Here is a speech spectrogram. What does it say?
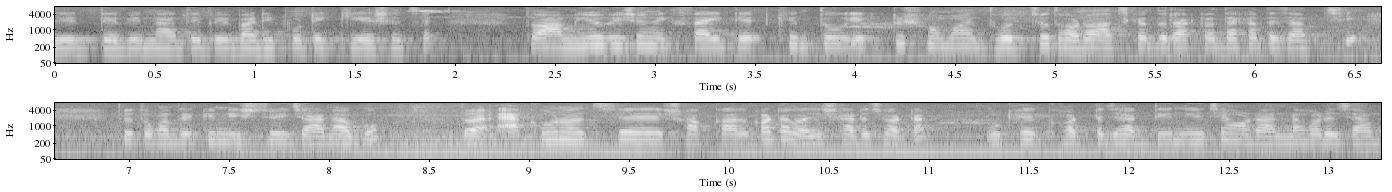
ডেট দেবে, না দেবে বা রিপোর্টে কী এসেছে। তো আমিও ভীষণ এক্সাইটেড কিন্তু একটু সময় ধৈর্য ধরো। আজকে তো ডাক্তার দেখাতে যাচ্ছি, তো তোমাদেরকে নিশ্চয়ই জানাব। তো এখন হচ্ছে সকাল কটা বাজে? সাড়ে ছটা। উঠে ঘরটা ঝাড় দিয়ে নিয়েছে আমার রান্নাঘরে যাব।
